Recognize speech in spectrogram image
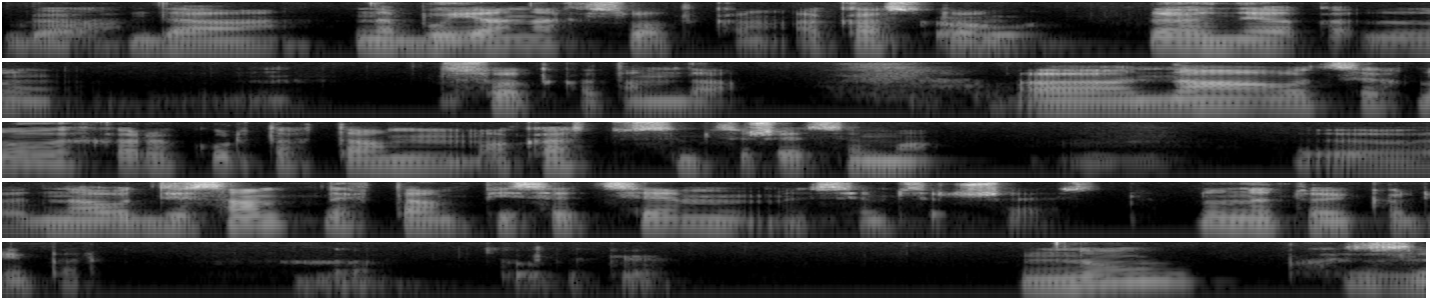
Да. да. на Буянах сотка, АК-100. Цікаво. Е, не АК, ну, сотка там, да. А на оцих нових каракуртах там АК-176 ма. Мгм. Е, На десантних там 57-76. Ну, не той калібр. Да, то таке. Ну, хз.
